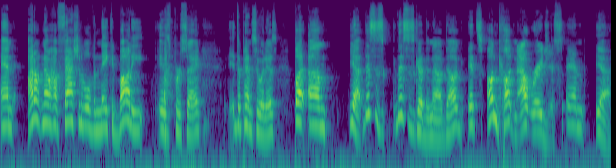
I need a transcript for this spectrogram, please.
And I don't know how fashionable the naked body is per se. It depends who it is. But um yeah, this is this is good to know, Doug. It's uncut and outrageous. And yeah,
